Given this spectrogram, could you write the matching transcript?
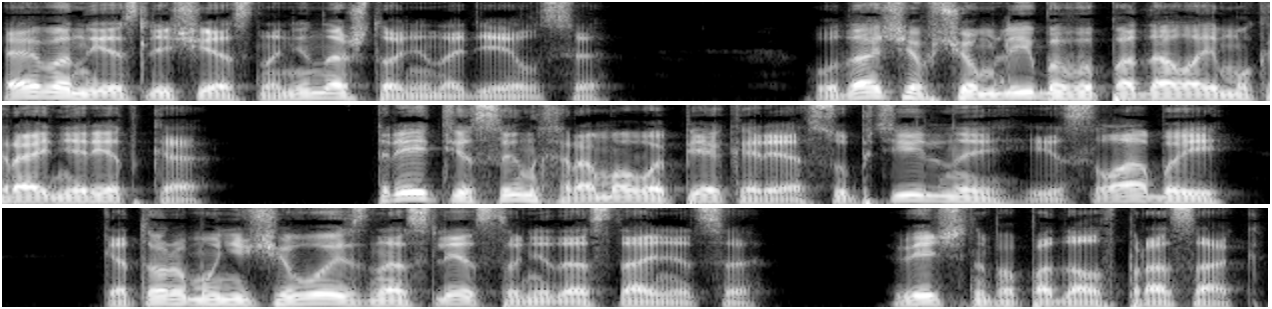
Эван, если честно, ни на что не надеялся. Удача в чем-либо выпадала ему крайне редко. Третий сын хромого пекаря, субтильный и слабый, которому ничего из наследства не достанется, вечно попадал в просак.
